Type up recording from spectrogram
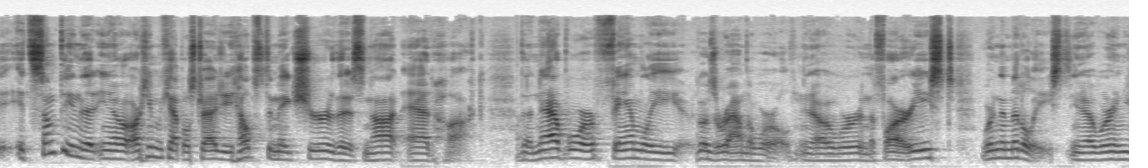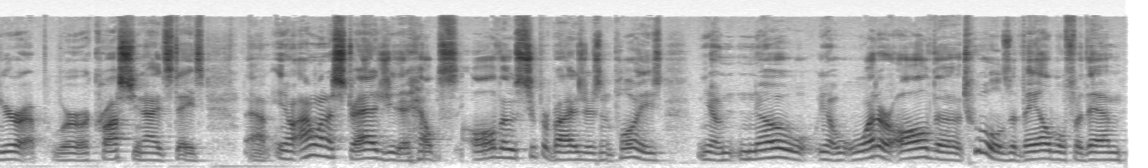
It's something that, you know, our human capital strategy helps to make sure that it's not ad hoc. The NAVWAR family goes around the world. You know, we're in the Far East, we're in the Middle East, you know, we're in Europe, we're across the United States. Um, you know, I want a strategy that helps all those supervisors and employees, you know, know, you know, what are all the tools available for them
